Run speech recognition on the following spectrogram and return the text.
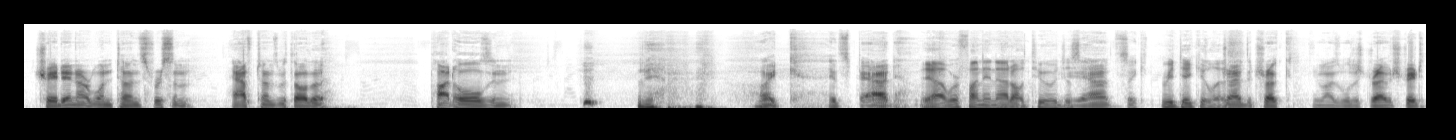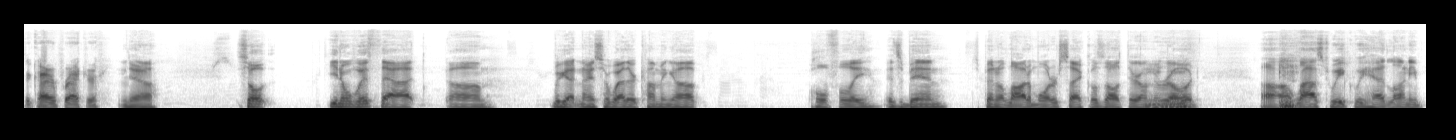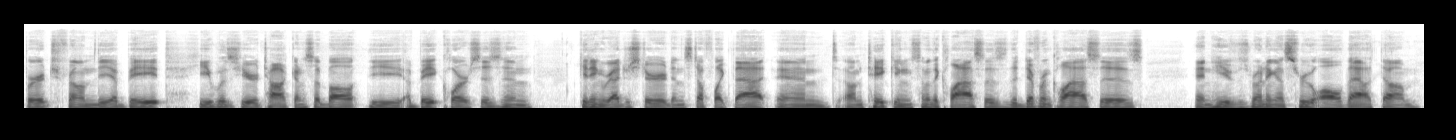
trade in our one tons for some half tons with all the potholes and Yeah. like it's bad. Yeah, we're finding that out too. Just Yeah, it's like ridiculous. drive the truck. You might as well just drive it straight to the chiropractor. Yeah. So, you know, with that, um, we got nicer weather coming up. Hopefully, it's been it's been a lot of motorcycles out there on the road. Uh, last week we had Lonnie Birch from the Abate. He was here talking to us about the Abate courses and getting registered and stuff like that, and um, taking some of the classes, the different classes, and he was running us through all that. Um,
